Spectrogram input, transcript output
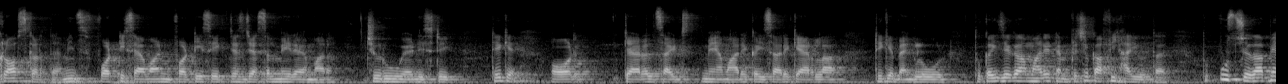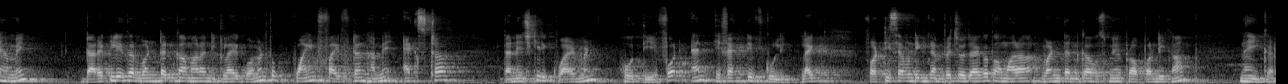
क्रॉस करता है मीन्स 47, 46 जैसे जैसलमेर है हमारा चुरू है डिस्ट्रिक्ट ठीक है? और केरल साइड्स में हमारे कई सारे केरला ठीक है बेंगलोर तो कई जगह हमारे टेम्परेचर काफ़ी हाई होता है। तो उस जगह पर हमें डायरेक्टली अगर वन टन का हमारा निकला रिक्वायरमेंट तो पॉइंट फाइव टन हमें एक्स्ट्रा टनेज की रिक्वायरमेंट होती है for an effective cooling like forty seven degree temperature हो जाएगा तो हमारा वन टन का उसमें प्रॉपरली काम नहीं कर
